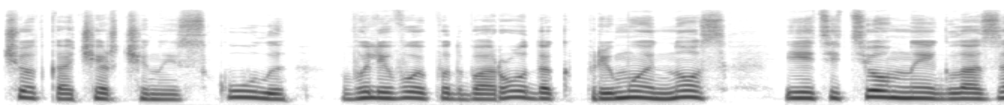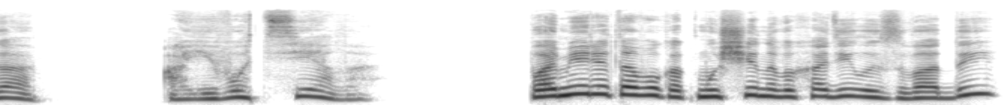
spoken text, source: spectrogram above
четко очерченные скулы, волевой подбородок, прямой нос и эти темные глаза. А его тело... По мере того, как мужчина выходил из воды,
